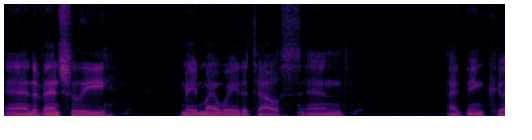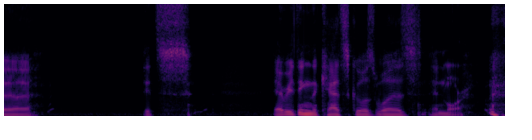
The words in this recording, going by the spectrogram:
and eventually made my way to Taos. And I think uh, it's everything the Catskills was and more.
